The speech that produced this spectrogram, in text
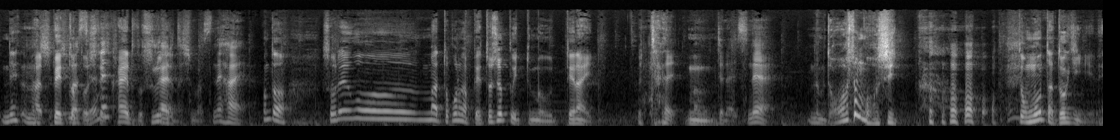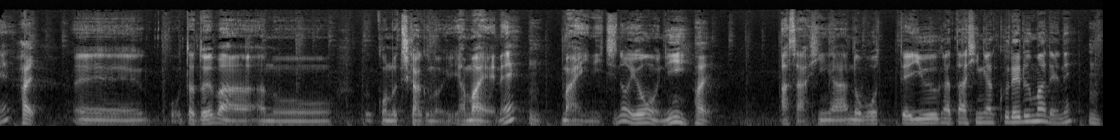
ね、まあペットとして飼えるとするじゃない帰るとしますね。はい。本当それをまあところがペットショップ行っても売ってない。売ってない、うん。売ってないですね。でもどうしても欲しい。と思った時にね、はい。えー例えばあのこの近くの山へね、うん。毎日のようにはい。朝日が昇って夕方日が暮れるまでね、うん。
